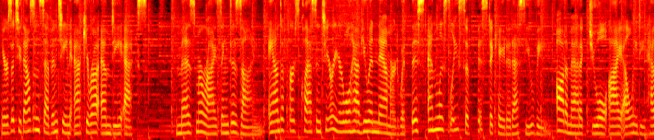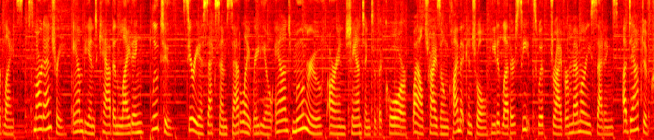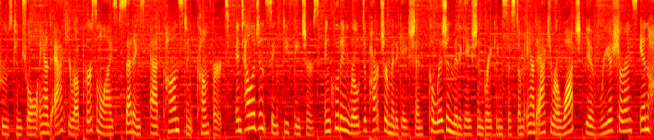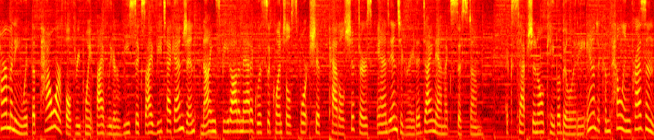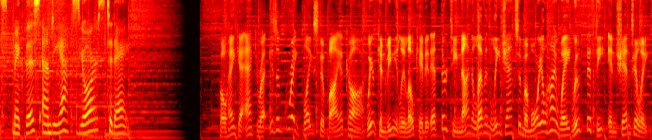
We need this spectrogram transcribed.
Here's a 2017 Acura MDX. Mesmerizing design and a first class interior will have you enamored with this endlessly sophisticated SUV. Automatic Jewel Eye LED headlights, smart entry, ambient cabin lighting, Bluetooth, Sirius XM satellite radio, and moonroof are enchanting to the core, while tri-zone climate control, heated leather seats with driver memory settings, adaptive cruise control, and Acura personalized settings add constant comfort. Intelligent safety features, including road departure mitigation, collision mitigation braking system, and Acura Watch, give reassurance in harmony with the powerful 3.5-liter V6 i-VTEC engine, 9-speed automatic with sequential sport shift paddle shifters, and integrated dynamics system. Exceptional capability and a compelling presence make this MDX yours today. Pohanka Acura is a great place to buy a car. We're conveniently located at 13911 Lee Jackson Memorial Highway, Route 50 in Chantilly.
